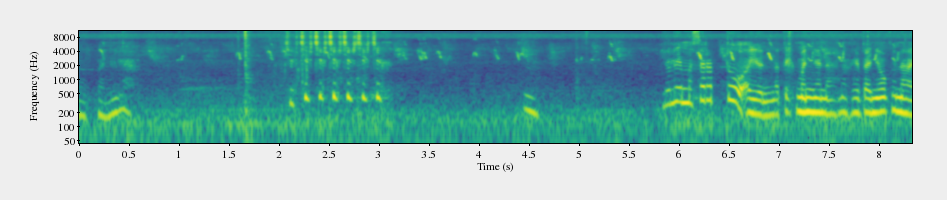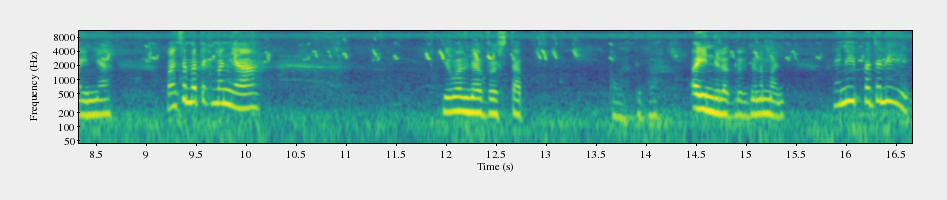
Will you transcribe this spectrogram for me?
Ayaw pa nila. Tik, tik, tik, tik, tik, tik, tik. Hmm. Dali, masarap to. Ayun, natikman niya na. Nakita niyo, kinain niya. Once matikman niya, you will never stop. Oh, diba? Ay, nilaglag na naman. Ay, ni, padali.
